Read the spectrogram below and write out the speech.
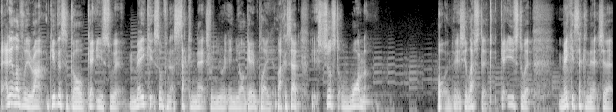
any level you're at give this a go get used to it make it something that's second nature in your in your gameplay. Like I said it's just one button it's your left stick. Get used to it make it second nature,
